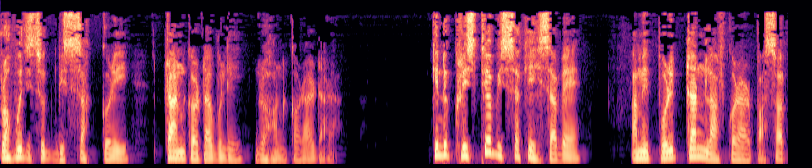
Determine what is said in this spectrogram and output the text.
প্ৰভু যীশুক বিশ্বাস কৰি ত্ৰাণকৰ্তা বুলি গ্ৰহণ কৰাৰ দ্বাৰা। কিন্তু খ্ৰীষ্টীয় বিশ্বাসী হিচাপে আমি পৰিত্ৰাণ লাভ কৰাৰ পাছত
